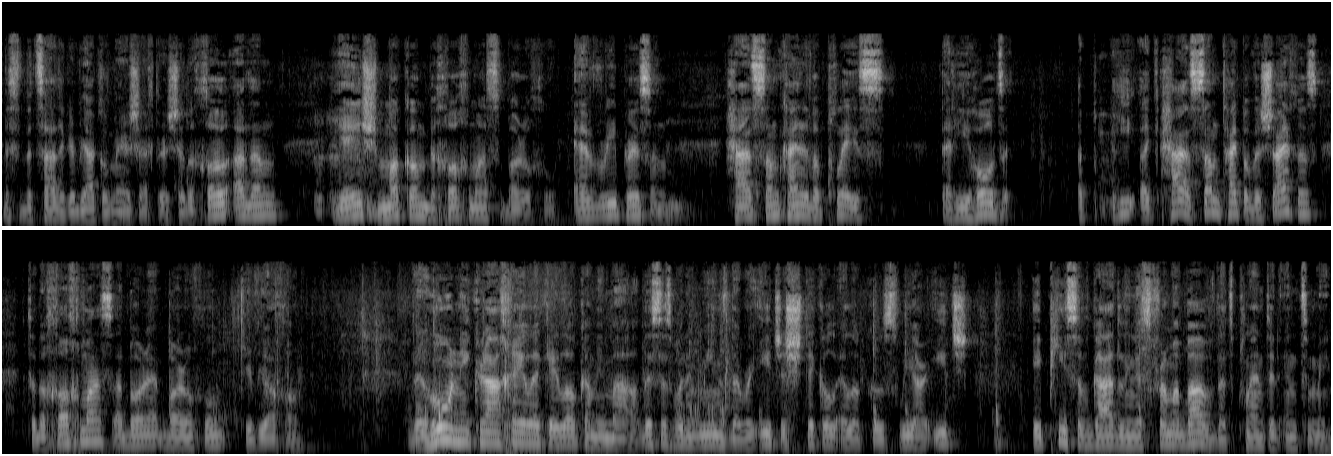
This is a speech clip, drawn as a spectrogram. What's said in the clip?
This is the tzaddik Rabbi Yaakov Meir Shechter. Adam Yesh Makom Bechochmas Baruch Hu. Every person has some kind of a place that he holds a, he like has some type of a shaykhs to the chokhmas abore baruch hu kivyachol. Vehu nikra chelek elokam This is what it means that we're each a shtickle elokus. We are each a piece of godliness from above that's planted into me.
